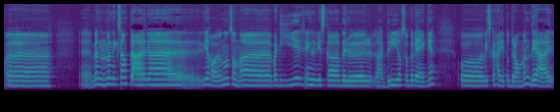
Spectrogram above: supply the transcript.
Uh, men, men, ikke sant, er, vi har jo noen sånne verdier. Vi skal berøre, nei, bry oss og bevege. Og vi skal heie på Drammen. Det er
